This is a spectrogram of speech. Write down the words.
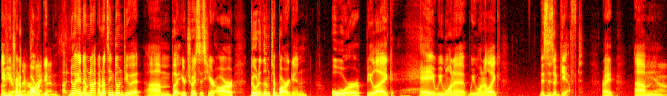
if you try well, to bargain, uh, no, and I'm not, I'm not saying don't do it. Um, but your choices here are go to them to bargain, or be like, hey, we want to, we want to like, this is a gift, right? Um, Yeah.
